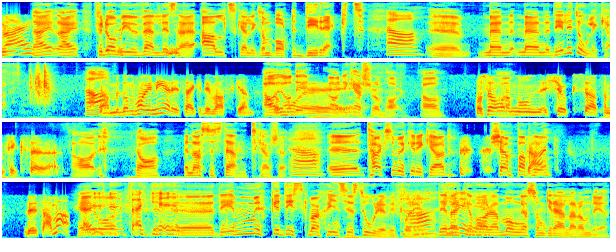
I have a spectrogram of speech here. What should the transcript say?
Nej. Nej, nej. För de är ju väldigt så här, allt ska liksom bort direkt. Ja. Eh, men, men det är lite olika. Ja, Ja. men de har ju ner det säkert i vasken. Ja, De ja, har, det, eh, ja, det kanske de har. Ja, Och så har Ja. de någon köksa som fixar det där. ja, ja en assistent kanske. Ja. Eh, tack så mycket Rickard. Kämpa på. Tack. Detsamma. Hej då. Tack, hej. Eh, det är mycket diskmaskinshistorier vi får Ja, in. Det är det verkar det? vara många som grälar om det.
